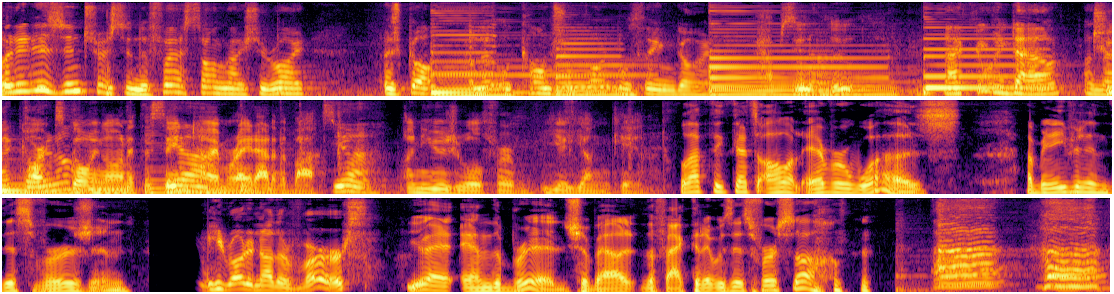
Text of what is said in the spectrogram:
But it is interesting. The first song I should write has got a little contrapuntal thing going. Absolutely. That going down and Two that going parts up. going on at the same Yeah. time right out of the box. Yeah. Unusual for a young kid. Well, I think that's all it ever was. I mean, even in this version, He wrote another verse. yeah, and the bridge about the fact that it was his first song. Ah, well,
